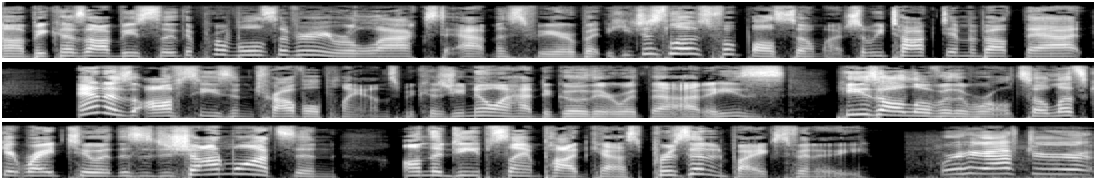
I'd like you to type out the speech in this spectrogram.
Uh, because obviously the Pro Bowl is a very relaxed atmosphere, but he just loves football so much. So we talked to him about that and his off-season travel plans because you know I had to go there with that. He's he's all over the world. So let's get right to it. This is Deshaun Watson on the Deep Slant podcast presented by Xfinity. We're here after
